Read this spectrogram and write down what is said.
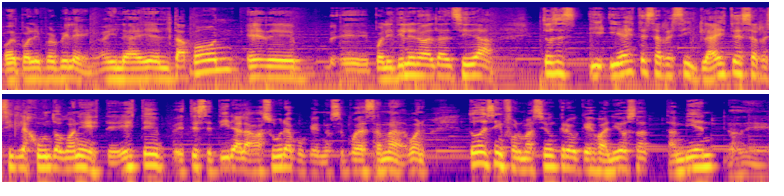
o de polipropileno, y el tapón es de eh, polietileno de alta densidad. Entonces, y, a este se recicla, este se recicla junto con este, este, este se tira a la basura porque no se puede hacer nada. Bueno, toda esa información creo que es valiosa también. Los de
